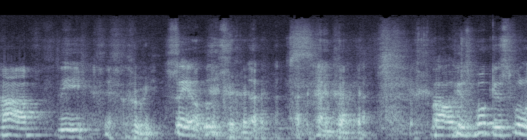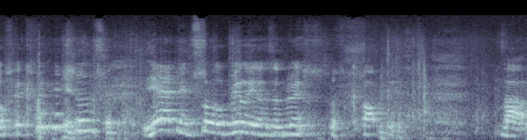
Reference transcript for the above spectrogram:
have the sales. now his book is full of equations, yet it sold millions and millions of copies. Now,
